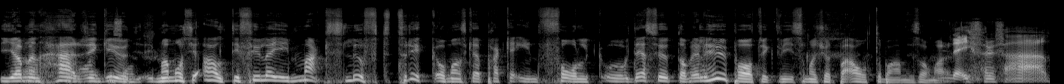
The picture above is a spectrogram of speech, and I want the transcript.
Ja men Ja, herregud, man måste ju alltid fylla i max lufttryck om man ska packa in folk och dessutom, eller hur Patrik, vi som har kört på autobahn i sommar? Nej, för fan.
